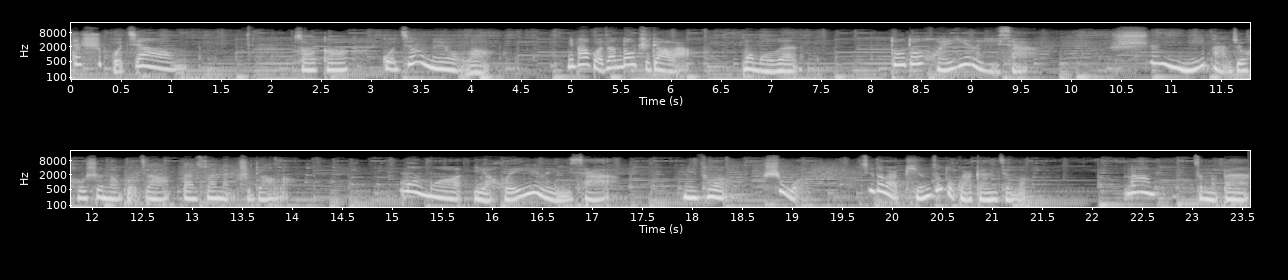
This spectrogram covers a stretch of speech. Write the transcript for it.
但是果酱，糟糕，果酱没有了。你把果酱都吃掉了？默默问。兜兜回忆了一下，是你把最后剩的果酱拌酸奶吃掉了。默默也回忆了一下，没错，是我，记得把瓶子都刮干净了。那怎么办？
